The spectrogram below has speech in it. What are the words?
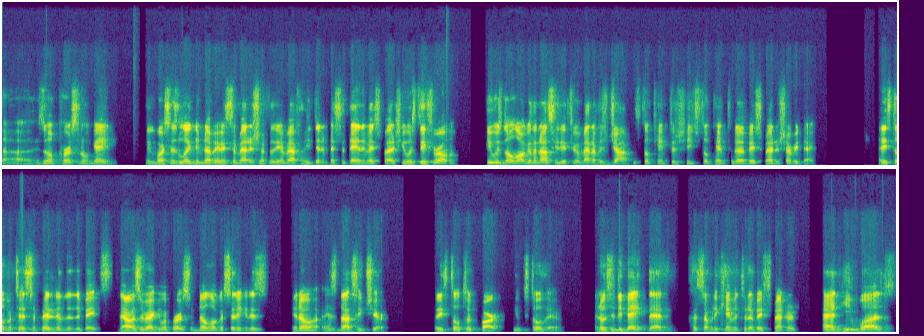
uh, his own personal gain. The Gemara says, He didn't miss a day in the beis medrash. He was dethroned. He was no longer the Nasi. They threw him out of his job. He still came to he still came to the beis medrash every day, and he still participated in the debates. Now, as a regular person, no longer sitting in his you know his Nasi chair, but he still took part. He was still there, and it was a debate then because somebody came into the beis medrash and he was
